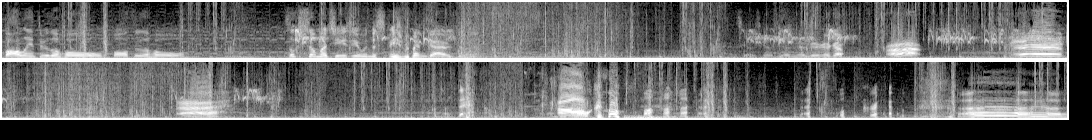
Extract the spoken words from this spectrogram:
Falling through the hole. Fall through the hole. This looks so much easier when the speedrun guy was doing it. Let's Go, go, go, go. Ah! Uh, ah! What the? Oh, come on! That's full crap. Ah!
